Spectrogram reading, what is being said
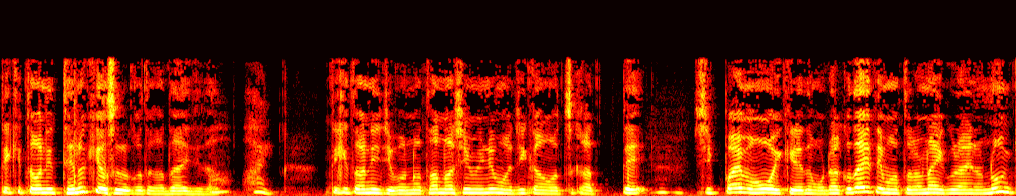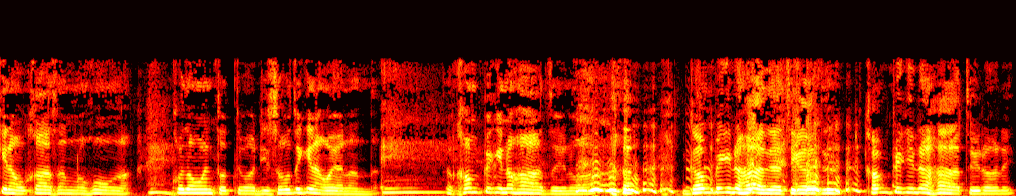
適当に手抜きをすることが大事だ。あはい。適当に自分の楽しみにも時間を使って、失敗も多いけれども、落第点も取らないぐらいののんきなお母さんの方がええ、子供にとっては理想的な親なんだ。ええ完璧の母というのは、完璧の母では違う。完璧な母というのはね、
